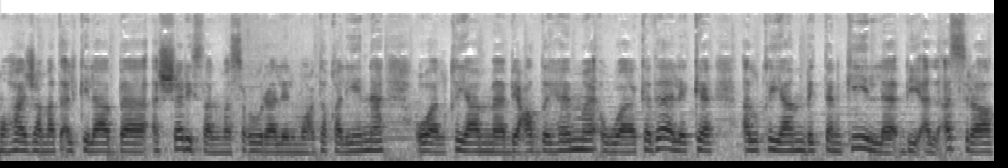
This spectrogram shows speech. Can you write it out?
مهاجمة الكلاب الشرسة المسعورة للمعتقلين والقيام بعضهم وكذلك القيام بالتنكيل بالأسرى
